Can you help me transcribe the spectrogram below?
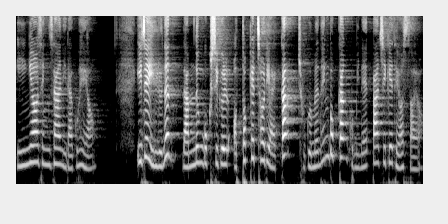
잉여 생산이라고 해요. 이제 인류는 남는 곡식을 어떻게 처리할까 조금은 행복한 고민에 빠지게 되었어요.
